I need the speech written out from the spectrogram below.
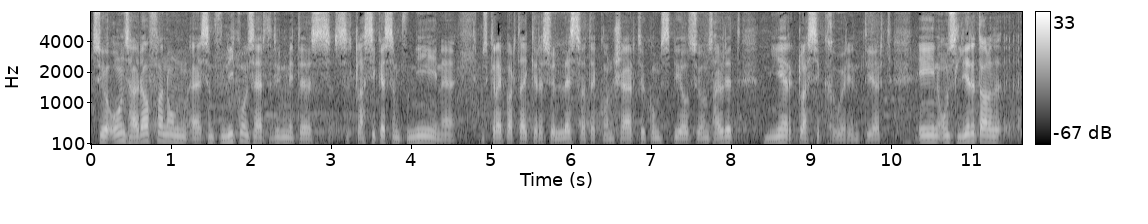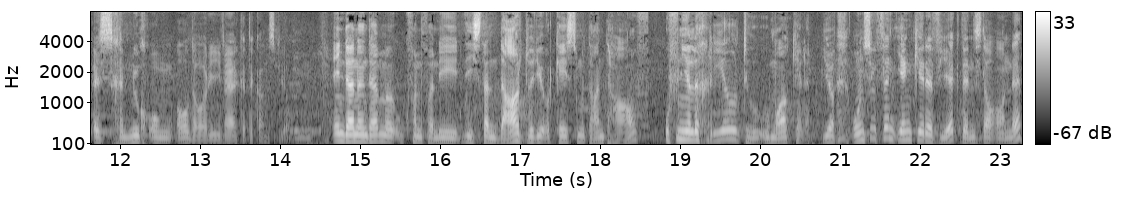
So ons hou daarvan om 'n uh, simfoniekonsert te doen met 'n klassieke simfonie en 'n uh, ons kry partykeer 'n solis wat 'n konserto kom speel. So ons hou dit meer klassiek georiënteerd en ons ledetal is genoeg om al daardie werke te kan speel. En dan en dan ook van van die die standaard wat die orkes moet handhaaf Oefen julle gereeld? Hoe, hoe maak julle? Ja, ons oefen een keer 'n week, Dinsdae aande.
